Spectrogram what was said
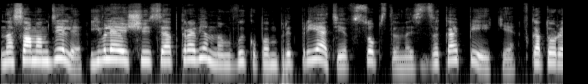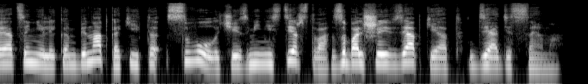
На самом деле, являющуюся откровенным выкупом предприятия в собственность за копейки, в которые оценили комбинат какие-то сволочи из министерства за большие взятки от дяди Сэма.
